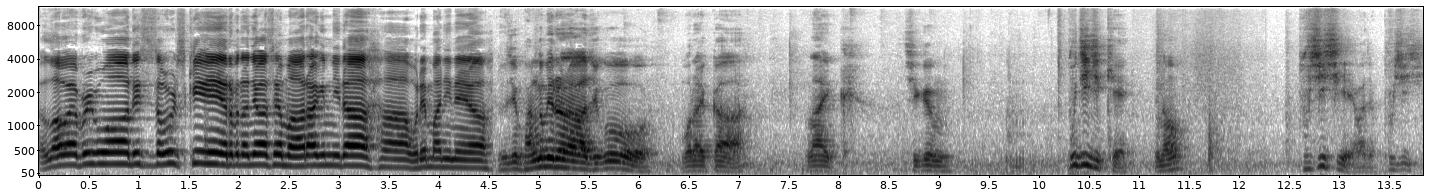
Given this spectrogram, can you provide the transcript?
Hello everyone, this is 올스킨 여러분 안녕하세요. 마랑입니다. 아 오랜만이네요. 요즘 방금 일어나가지고 뭐랄까 like 지금 뿌지직해 you know? 부시시해 맞아 부시시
